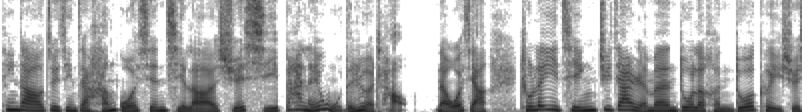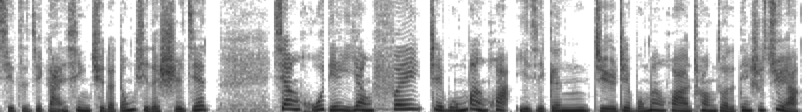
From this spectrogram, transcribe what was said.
听到最近在韩国掀起了学习芭蕾舞的热潮。那我想，除了疫情，居家人们多了很多可以学习自己感兴趣的东西的时间。像《蝴蝶一样飞》这部漫画，以及根据这部漫画创作的电视剧啊，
